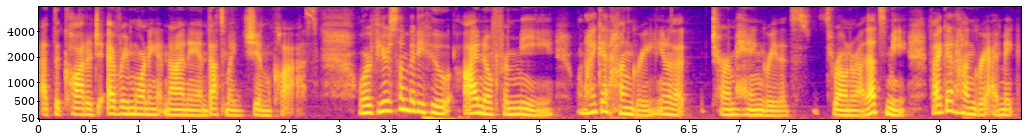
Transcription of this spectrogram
at the cottage every morning at 9 a.m. That's my gym class. Or if you're somebody who I know for me, when I get hungry, you know that term hangry that's thrown around. That's me. If I get hungry, I make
